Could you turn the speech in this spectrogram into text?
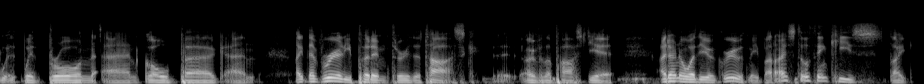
with with Braun and Goldberg and like they've really put him through the task uh, over the past year. I don't know whether you agree with me, but I still think he's like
